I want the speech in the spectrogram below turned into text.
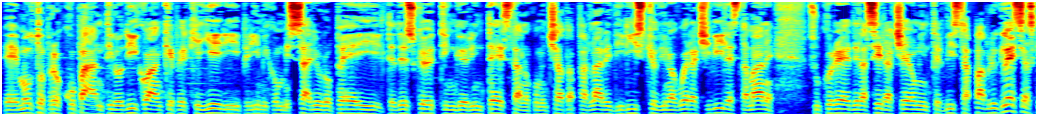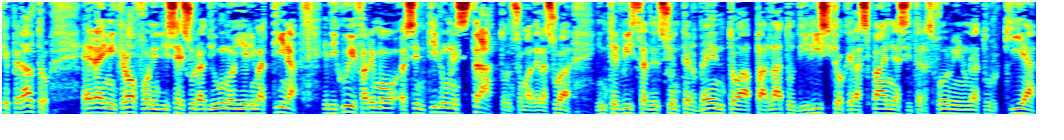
eh, molto preoccupanti. Lo dico anche perché ieri i primi commissari europei, il tedesco Oettinger in testa, hanno cominciato a parlare di rischio di una guerra civile. Stamane sul Corriere della Sera c'è un un'intervista a Pablo Iglesias che peraltro era ai microfoni di 6 su Radio 1 ieri mattina e di cui faremo eh, sentire un estratto insomma, della sua intervista, del suo intervento. Ha parlato di rischio che la Spagna si trasformi in una Turchia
